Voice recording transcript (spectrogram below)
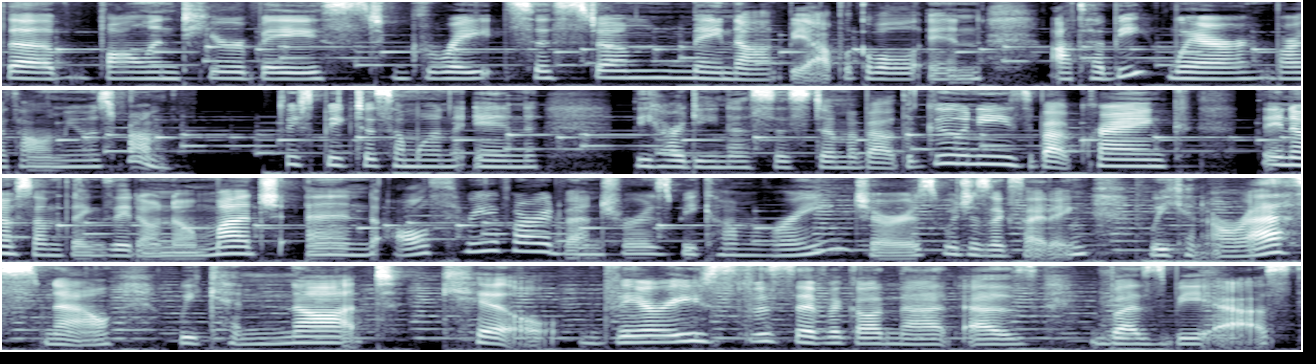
the volunteer based great system may not be applicable in Atabi, where Bartholomew is from. We speak to someone in the Hardina system about the Goonies, about Crank. They know some things, they don't know much, and all three of our adventurers become rangers, which is exciting. We can arrest now. We cannot kill. Very specific on that, as Busby asked.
